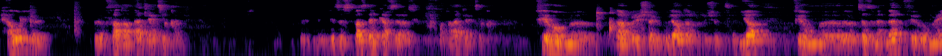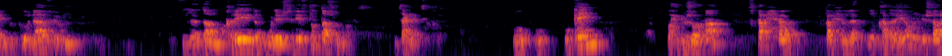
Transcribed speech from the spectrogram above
حول فضاءات الاعتقال لي زاسباس دانكارسيراسيون فضاءات الاعتقال فيهم دار بريشة الأولى ودار بريشة الثانية فيهم تزمامات فيهم عين مكونة فيهم دار المقري دار مولاي شريف 13 مركز نتاع الاعتقال وكاين واحد الجرأة في طرح في طرح ال- القضايا والإشارة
